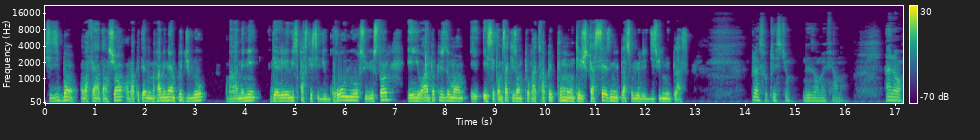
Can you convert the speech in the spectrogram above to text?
Ils se disent, bon, on va faire attention, on va peut-être ramener un peu du lourd, on va ramener Derrick Lewis parce que c'est du gros lourd sur Houston et il y aura un peu plus de monde. Et, et c'est comme ça qu'ils ont pu rattraper pour monter jusqu'à 16 000 places au lieu de 18 000 places. Place aux questions, désormais, Fernand. Alors.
